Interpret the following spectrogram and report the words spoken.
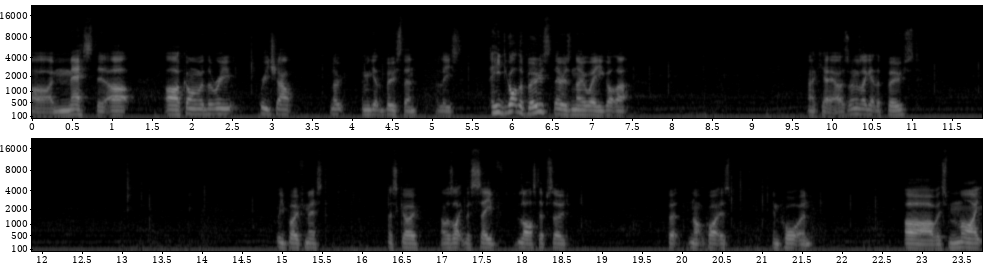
Oh, I messed it up. Oh, come on with the re reach out. No, let me get the boost then, at least. He got the boost? There is no way he got that. Okay, as long as I get the boost. We both missed. Let's go. That was like the save last episode. But not quite as important. Oh, this might...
